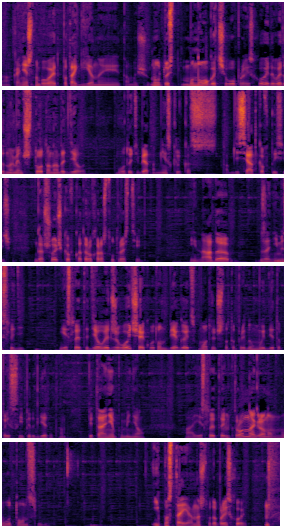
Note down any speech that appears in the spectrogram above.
А, конечно, бывают патогены, там еще. Ну, то есть много чего происходит, и в этот момент что-то надо делать. Вот у тебя там несколько там, десятков тысяч горшочков, в которых растут растения. И надо за ними следить. Если это делает живой человек, вот он бегает, смотрит, что-то придумывает, где-то присыпет, где-то там питание поменял. А если это электронный агроном, ну вот он следит. И постоянно что-то происходит.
